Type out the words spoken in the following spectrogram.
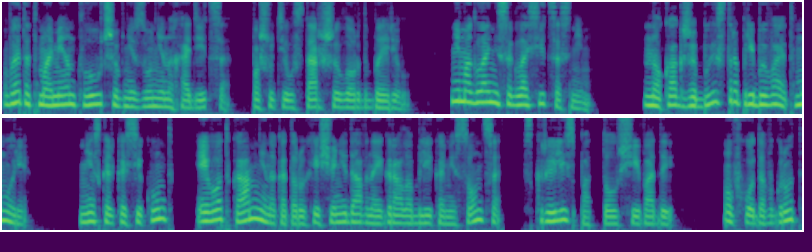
«В этот момент лучше внизу не находиться», — пошутил старший лорд Беррил. Не могла не согласиться с ним. Но как же быстро прибывает море. Несколько секунд, и вот камни, на которых еще недавно играло бликами солнце, скрылись под толщей воды. У входа в грот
